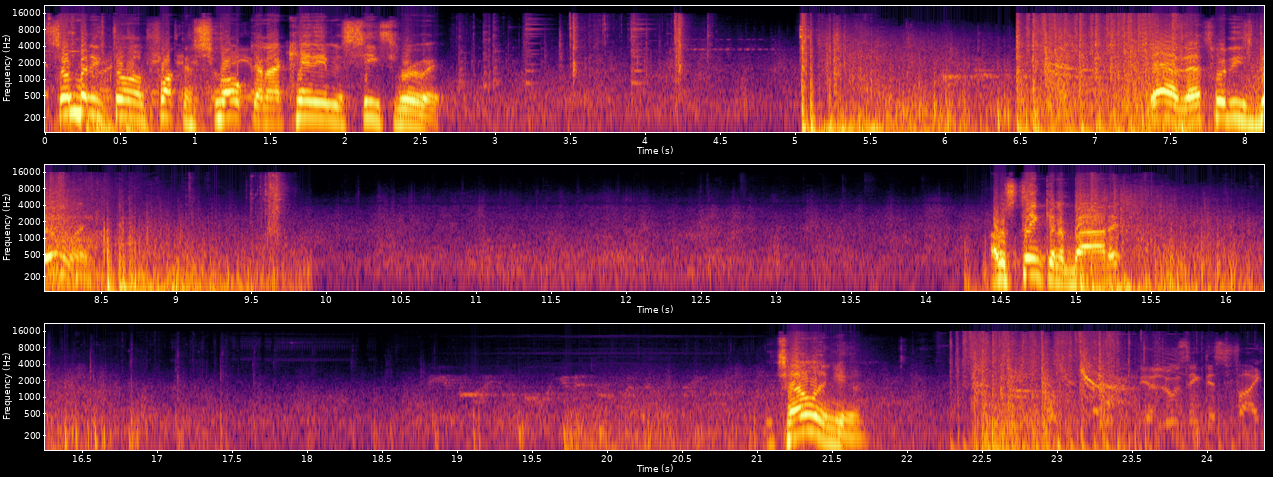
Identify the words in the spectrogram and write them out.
Somebody throwing fucking smoke and I can't even see through it. Yeah, that's what he's doing. I was thinking about it. Telling you. We're losing this fight.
